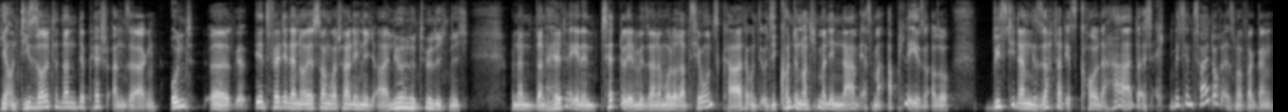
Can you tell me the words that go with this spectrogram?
Ja, und die sollte dann Depeche ansagen. Und äh, jetzt fällt dir der neue Song wahrscheinlich nicht ein. Ja, natürlich nicht. Und dann, dann hält er ihr den Zettel hin mit seiner Moderationskarte und, und sie konnte noch nicht mal den Namen erstmal ablesen. Also bis die dann gesagt hat, it's called a heart, da ist echt ein bisschen Zeit auch erstmal vergangen.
